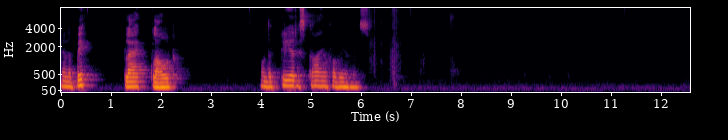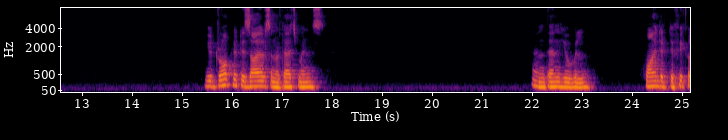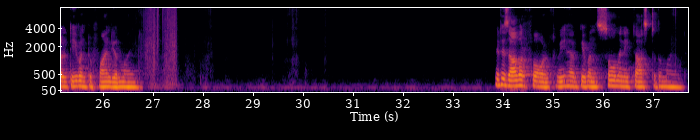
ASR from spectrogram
And a big black cloud on the clear sky of awareness. You drop your desires and attachments, and then you will find it difficult even to find your mind. It is our fault. We have given so many tasks to the mind.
